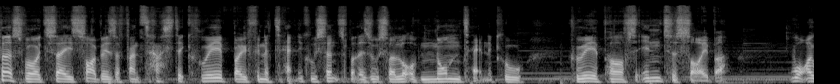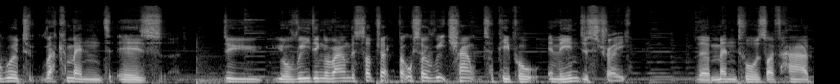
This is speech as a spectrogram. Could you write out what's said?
First of all, I'd say cyber is a fantastic career, both in a technical sense, but there's also a lot of non technical career paths into cyber. What I would recommend is do your reading around the subject, but also reach out to people in the industry. The mentors I've had,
